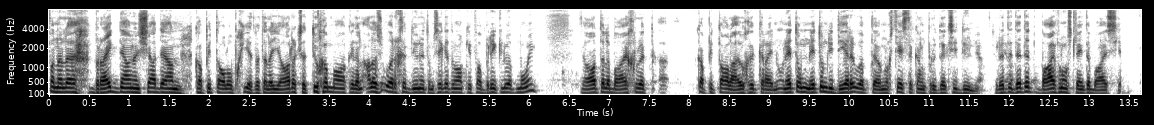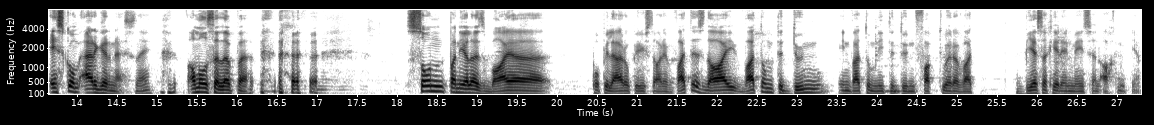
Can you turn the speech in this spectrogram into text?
van hulle breakdown en shutdown kapitaal opgeëet wat hulle jaarliks het toegemaak het en alles oorgedoen het om seker te maak die fabriek loop mooi. Daar het hulle baie groot uh, kapitaal hou gekry net om net om die deure oop te hou om nog steeds te kan produksie doen. Ja. So dit ja. dit het baie van ons kliënte baie seën. Eskom ergernis, nê? Nee? Almal se lippe. Sonpanele is baie populêr op hierdie stadium. Wat is daai wat om te doen en wat om nie te doen faktore wat besighede en mense in ag moet neem?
